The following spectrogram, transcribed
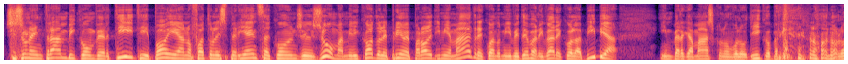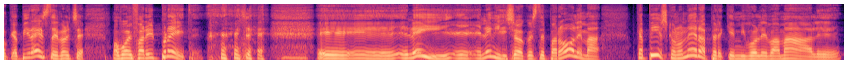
si sono entrambi convertiti, poi hanno fatto l'esperienza con Gesù, ma mi ricordo le prime parole di mia madre quando mi vedeva arrivare con la Bibbia in bergamasco, non ve lo dico perché no, non lo capireste, però dice, ma vuoi fare il prete? Cioè, e, e, lei, e, lei, mi diceva queste parole, ma capisco, non era perché mi voleva male,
